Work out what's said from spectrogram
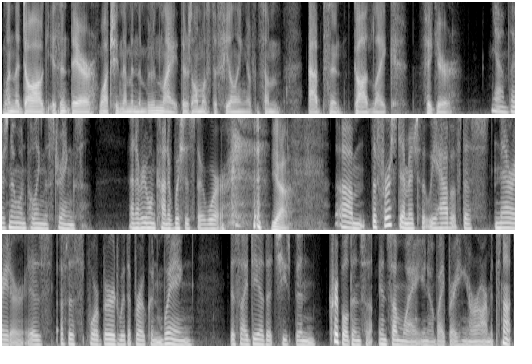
when the dog isn't there watching them in the moonlight. There's almost a feeling of some absent godlike figure. Yeah, there's no one pulling the strings, and everyone kind of wishes there were. yeah. Um, the first image that we have of this narrator is of this poor bird with a broken wing. This idea that she's been crippled in so, in some way, you know, by breaking her arm. It's not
